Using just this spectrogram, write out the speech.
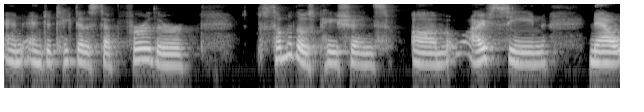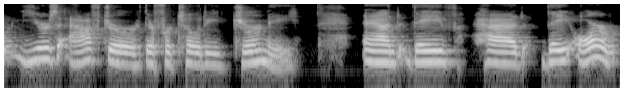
And and to take that a step further, some of those patients um, I've seen now years after their fertility journey and they've had they are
